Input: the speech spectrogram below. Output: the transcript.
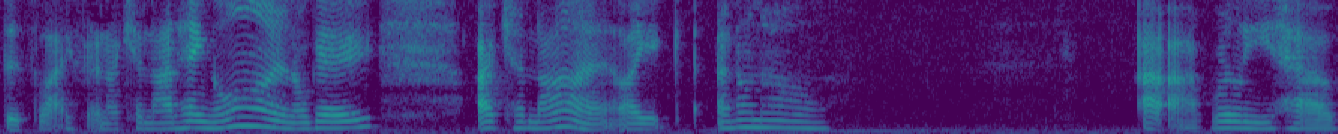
this life and I cannot hang on, okay? I cannot. Like, I don't know. I, I really have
